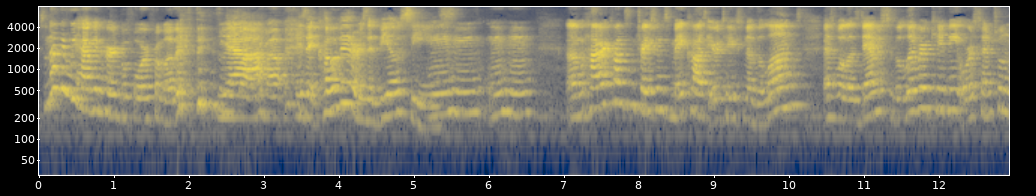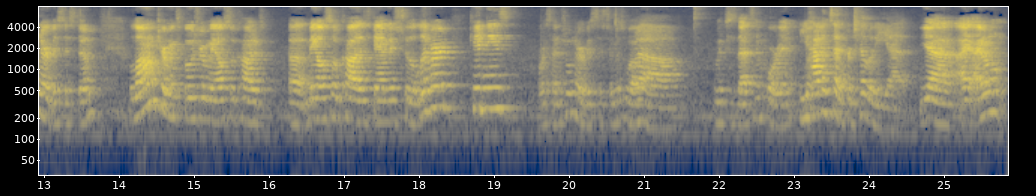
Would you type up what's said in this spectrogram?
So nothing we haven't heard before from other things Yeah. Is it COVID or is it VOCs? Mm-hmm, mm-hmm. Um, higher concentrations may cause irritation of the lungs, as well as damage to the liver, kidney, or central nervous system. Long-term exposure may also cause uh, may also cause damage to the liver, kidneys, or central nervous system as well, Wow. Which is that's important. You haven't said fertility yet. Yeah, I, I don't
